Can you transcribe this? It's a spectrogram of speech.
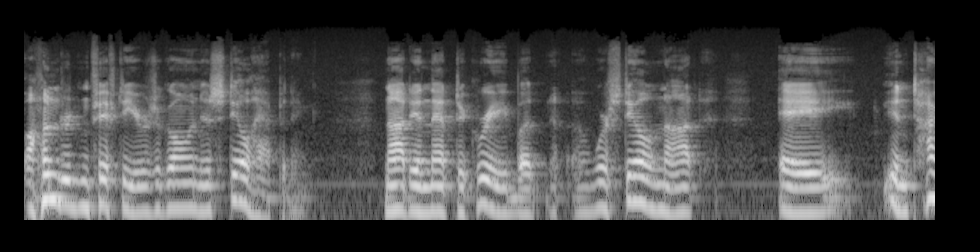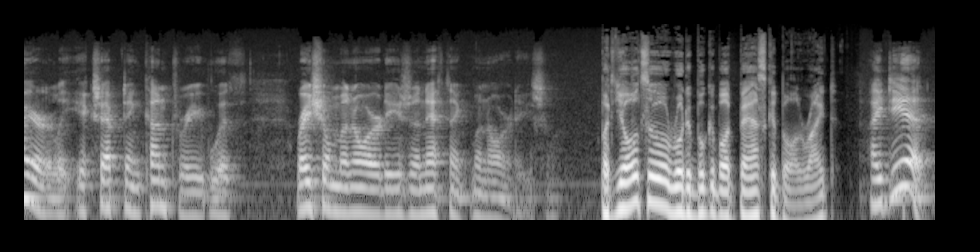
150 years ago and is still happening. Not in that degree, but we're still not a entirely accepting country with racial minorities and ethnic minorities. But you also wrote a book about basketball, right? I did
